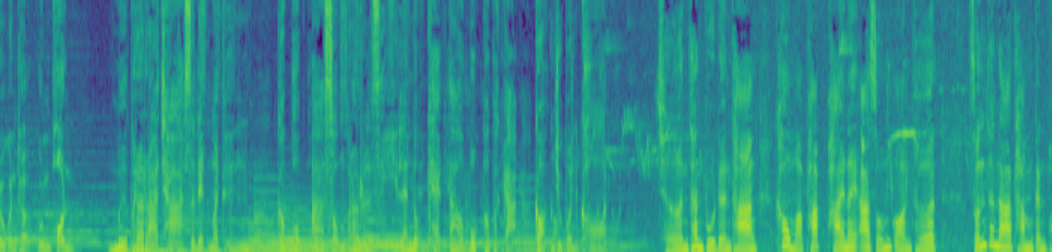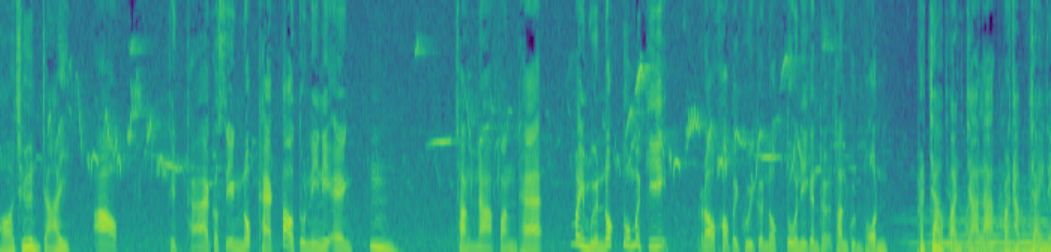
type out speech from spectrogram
ดูกันเถอะขุนพลเมื่อพระราชาเสด็จมาถึง ก็พบอาสมพระฤาษีและนกแขกเต้าบุพภกะเกาะอยู่บนคอน เชิญท่านผู้เดินทางเข้ามาพักภายในอาสมก่อนเถิด สนทนาธรรมกันพอชื่นใจ อ้าวที่แท้ก็เสียงนกแขกเต้าตัวนี้นี่เองฮึมช่างน่าฟังแท้ ไม่เหมือนนกตัวเมื่อกี้ เราเข้าไปคุยกับนกตัวนี้กันเถอะท่านขุนพล พระเจ้าปัญจาละประทับใจใน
